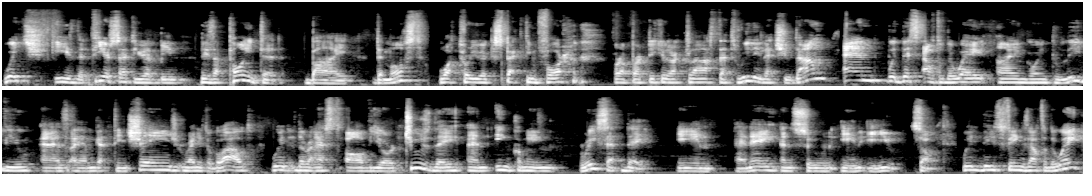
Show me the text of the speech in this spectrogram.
which is the tier set you have been disappointed by the most? What were you expecting for, for a particular class that really let you down? And with this out of the way, I'm going to leave you as I am getting change, ready to go out with the rest of your Tuesday and incoming reset day in NA and soon in EU. So with these things out of the way,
